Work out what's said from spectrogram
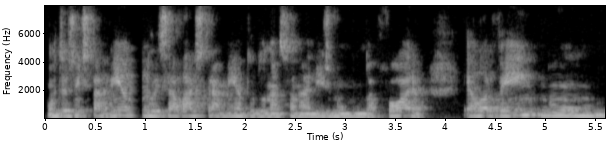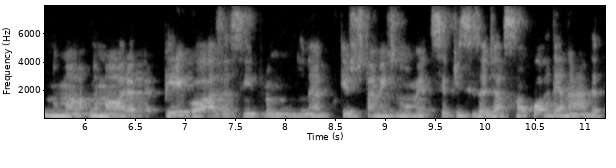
onde a gente está vendo esse alastramento do nacionalismo mundo afora, ela vem num, numa, numa hora perigosa assim, para o mundo, né? porque justamente no momento que você precisa de ação coordenada,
